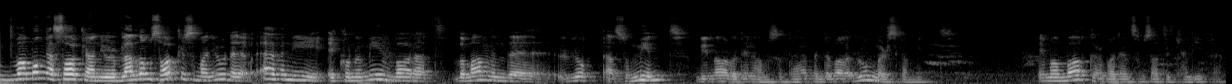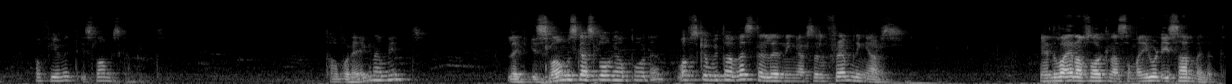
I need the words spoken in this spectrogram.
det var många saker han gjorde. Bland de saker som han gjorde, även i ekonomin, var att de använde alltså mynt, dinar och dirham och sånt där, men det var romerska mynt. Imam Bakr var den som sa till kalifen, varför gör vi inte islamiska mynt? Ta våra egna mynt. Lägg islamiska slogan på den. Varför ska vi ta västerlänningars eller främlingars? Det var en av sakerna som han gjorde i samhället.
